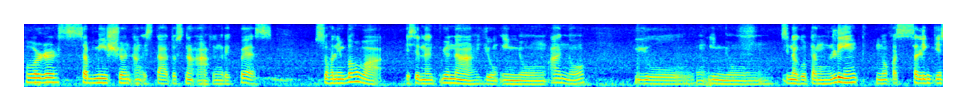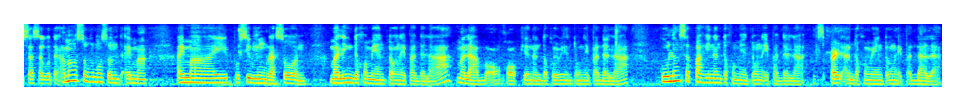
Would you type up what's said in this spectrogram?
for submission ang status ng aking request? So, halimbawa, isinend nyo na yung inyong ano, yung inyong sinagutang link, no? Kasi sa link yung sasagutan. Ang mga sumusunod ay, ma, ay may posibleng rason. Maling dokumento ang naipadala, malabo ang kopya ng dokumentong naipadala, kulang sa pahinang dokumentong naipadala, expired ang dokumentong naipadala.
